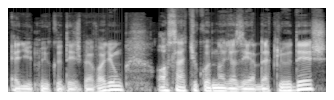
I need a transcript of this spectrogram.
együttműködésben vagyunk. Azt látjuk, hogy nagy az érdeklődés,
